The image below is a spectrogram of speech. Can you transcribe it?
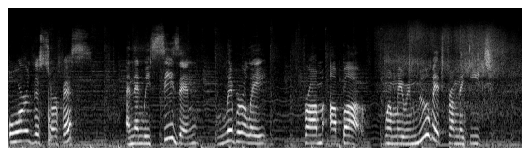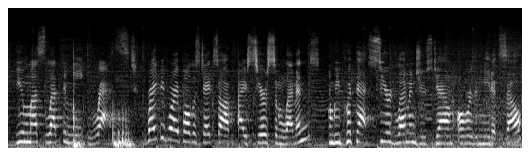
or the surface and then we season liberally from above. When we remove it from the heat, you must let the meat rest. Right before I pull the steaks off, I sear some lemons, and we put that seared lemon juice down over the meat itself.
